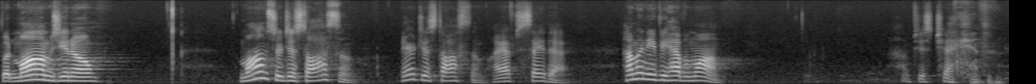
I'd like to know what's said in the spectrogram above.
but moms, you know, moms are just awesome. They're just awesome. I have to say that. How many of you have a mom? I'm just checking.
